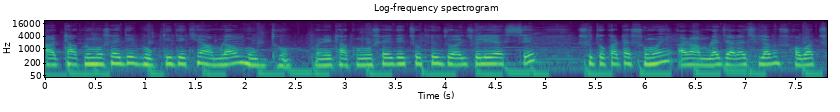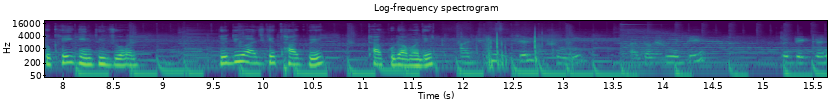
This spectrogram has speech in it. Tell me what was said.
আর ঠাকুরমশাইদের ভক্তি দেখে আমরাও মুগ্ধ। মানে ঠাকুরমশাইদের চোখেও জল চলে আসছে সুতো কাটার সময়। আর আমরা যারা ছিলাম, সবার চোখেই কিন্তু জল। যদিও আজকে থাকবে ঠাকুর আমাদের। আজকে হচ্ছে দশমী আর দশমীতে তো দেখলেন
